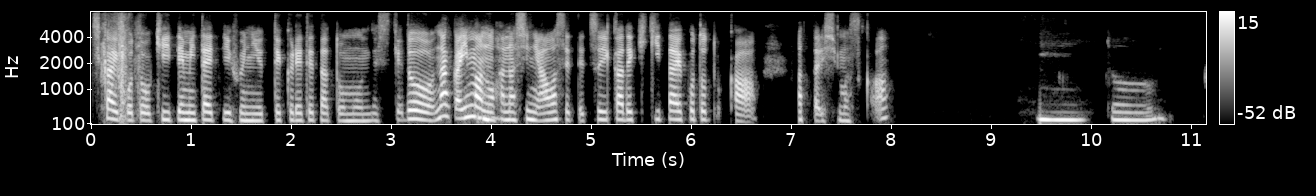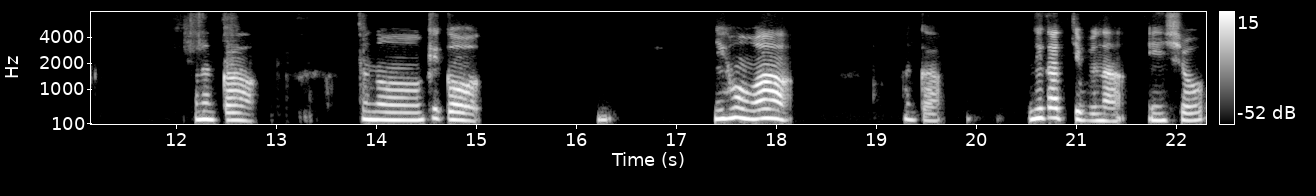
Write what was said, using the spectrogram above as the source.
近いことを聞いてみたいっていうふうに言ってくれてたと思うんですけど、なんか今の話に合わせて追加で聞きたいこととかあったりしますか？えーっと、なんか、その、結構、日本は、なんか、ネガティブな印象、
